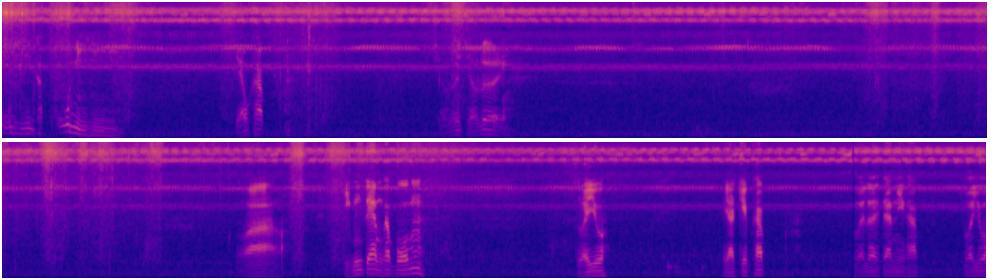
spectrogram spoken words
อู้ดินดินครับอู้นี่แจ๋วครับแจ๋วเลยแจ๋วเลยว้าวอีกหนึ่งแต้มครับผม สวยอยู่ อยากเก็บครับ สวยเลยแต้มนี้ครับ สวยอยู่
